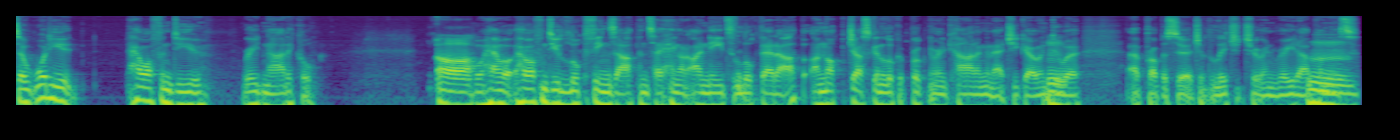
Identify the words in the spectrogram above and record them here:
So what do you, how often do you read an article? Oh, Or how, how often do you look things up and say, hang on, I need to look that up? I'm not just going to look at Brukner and Khan. I'm going to actually go and do a, a proper search of the literature and read up on this.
